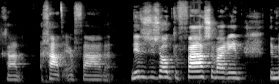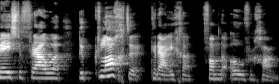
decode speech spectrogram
gaat, gaat ervaren. Dit is dus ook de fase waarin de meeste vrouwen de klachten krijgen van de overgang.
